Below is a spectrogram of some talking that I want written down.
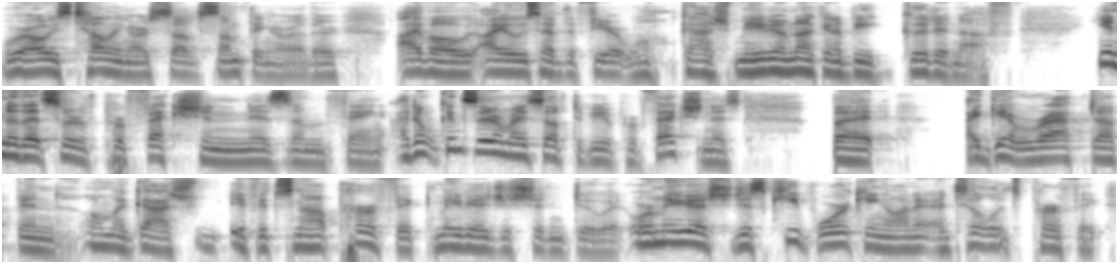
We're always telling ourselves something or other. I've always I always have the fear. Well, gosh, maybe I'm not going to be good enough you know, that sort of perfectionism thing. I don't consider myself to be a perfectionist, but I get wrapped up in, oh my gosh, if it's not perfect, maybe I just shouldn't do it. Or maybe I should just keep working on it until it's perfect.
